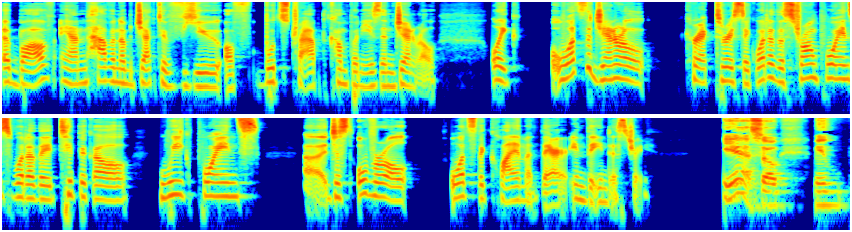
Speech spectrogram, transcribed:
above and have an objective view of bootstrapped companies in general. Like, what's the general characteristic? What are the strong points? What are the typical weak points? Uh, just overall, what's the climate there in the industry? Yeah, so I mean,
